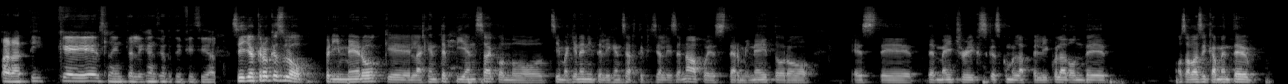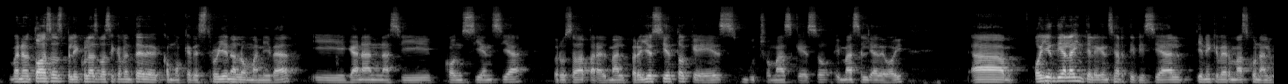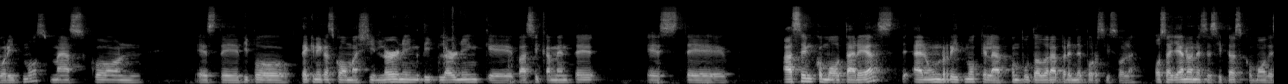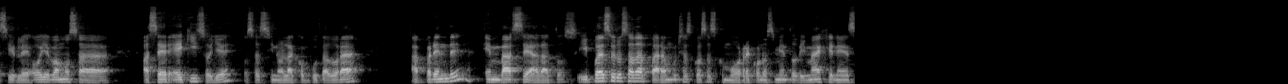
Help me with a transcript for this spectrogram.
para ti, ¿qué es la inteligencia artificial? Sí, yo creo que es lo primero que la gente piensa cuando se imagina en inteligencia artificial. Dicen, no, pues Terminator o este, The Matrix, que es como la película donde, o sea, básicamente, bueno, todas esas películas básicamente como que destruyen a la humanidad y ganan así conciencia, pero usada para el mal. Pero yo siento que es mucho más que eso, y más el día de hoy. Ah, hoy en día la inteligencia artificial tiene que ver más con algoritmos, más con este tipo técnicas como machine learning, deep learning, que básicamente este, hacen como tareas a un ritmo que la computadora aprende por sí sola. O sea, ya no necesitas como decirle, oye, vamos a hacer X o Y, o sea, sino la computadora aprende en base a datos y puede ser usada para muchas cosas como reconocimiento de imágenes,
